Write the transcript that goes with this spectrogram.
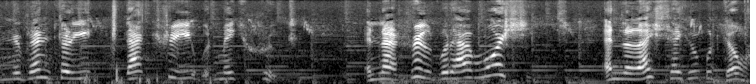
And eventually that tree would make fruit. And that fruit would have more seeds. And the life cycle would go on.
